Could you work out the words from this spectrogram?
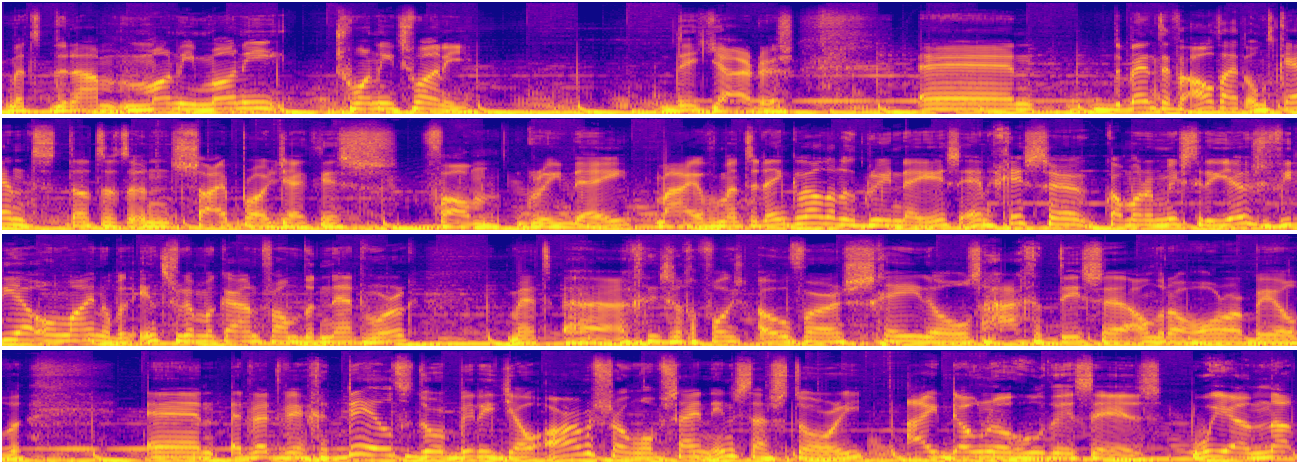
met de naam Money Money 2020. Dit jaar dus. En de band heeft altijd ontkend dat het een side project is van Green Day. Maar heel veel mensen denken wel dat het Green Day is. En gisteren kwam er een mysterieuze video online op het Instagram-account van The Network. Met uh, een griezelige voice-over, schedels, hagedissen, andere horrorbeelden. En het werd weer gedeeld door Billy Joe Armstrong op zijn Insta-story. I don't know who this is. We are not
